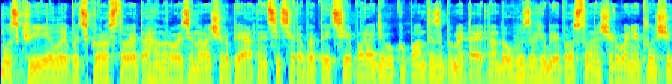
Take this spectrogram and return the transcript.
Москві, Липецьку, Ростові та Ганрозі. На вечір п'ятниці ці репетиції парадів окупанти запам'ятають надовго загиблі просто на червоній площі.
